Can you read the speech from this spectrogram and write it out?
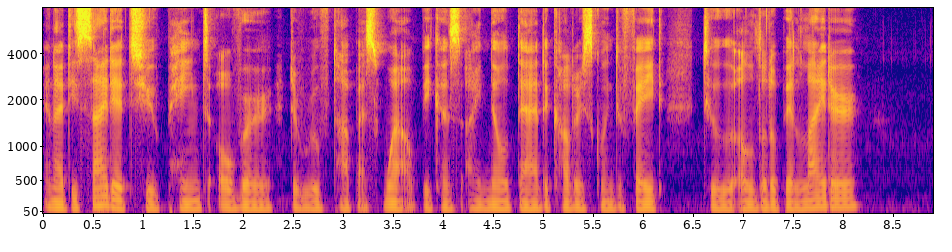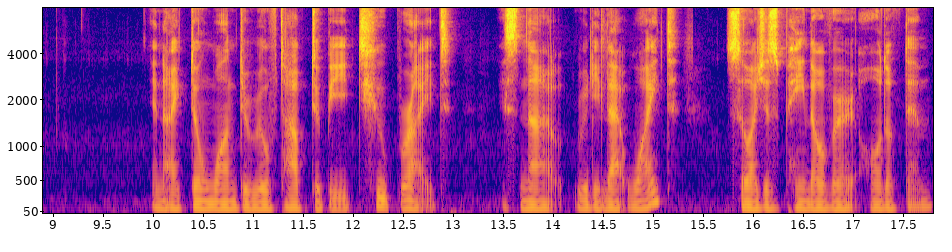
and I decided to paint over the rooftop as well because I know that the color is going to fade to a little bit lighter and I don't want the rooftop to be too bright. It's not really that white, so I just paint over all of them.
